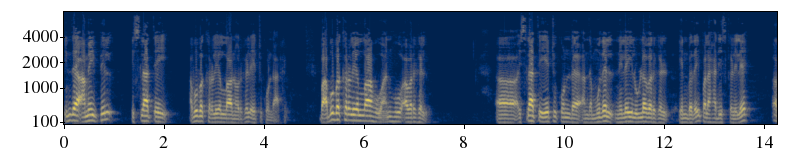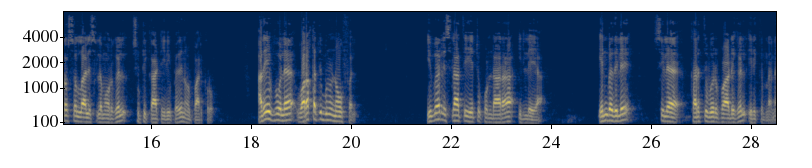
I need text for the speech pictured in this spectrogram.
இந்த அமைப்பில் இஸ்லாத்தை அபுபக்கர் அலி அல்லானோர்கள் ஏற்றுக்கொண்டார்கள். அபுபக்கர் அலி அல்லாஹு அன்ஹு அவர்கள் இஸ்லாத்தை ஏற்றுக்கொண்ட அந்த முதல் நிலையில் உள்ளவர்கள் என்பதை பல ஹதீஸ்களிலே ரசல்லா அலிஸ்லாம் அவர்கள் சுட்டிக்காட்டி இருப்பதை நம்ம பார்க்கிறோம். அதே போல வரக்கத்திபுனு நௌஃபல் இவர் இஸ்லாத்தை ஏற்றுக்கொண்டாரா இல்லையா என்பதிலே சில கருத்து வேறுபாடுகள் இருக்கின்றன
